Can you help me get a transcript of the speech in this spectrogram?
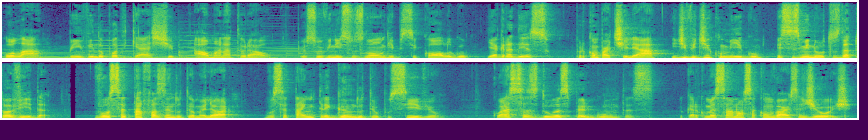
Olá, bem-vindo ao podcast Alma Natural. Eu sou Vinícius Long, psicólogo, e agradeço por compartilhar e dividir comigo esses minutos da tua vida. Você está fazendo o teu melhor? Você está entregando o teu possível? Com essas duas perguntas, eu quero começar a nossa conversa de hoje.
